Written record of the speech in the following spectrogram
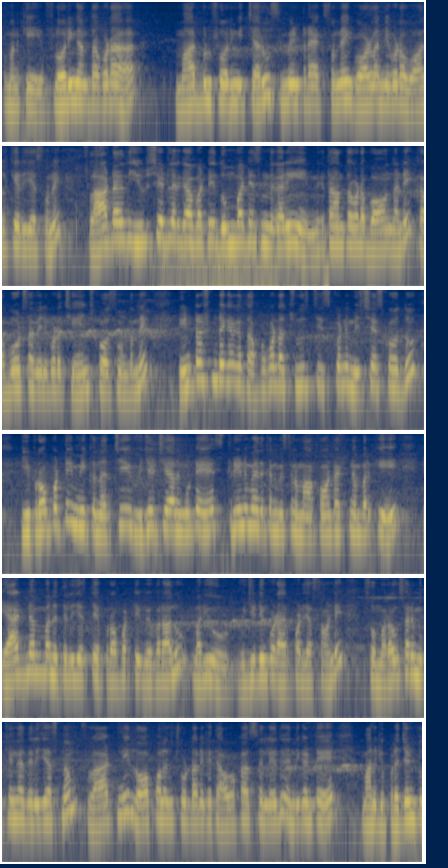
సో మనకి ఫ్లోరింగ్ అంతా కూడా మార్బుల్ ఫ్లోరింగ్ ఇచ్చారు సిమెంట్ ట్రాక్స్ ఉన్నాయి గోడలన్నీ కూడా వాల్ కేర్ చేసుకున్నాయి ఫ్లాట్ అనేది యూస్ చేయట్లేదు కాబట్టి దుమ్బట్టేసింది కానీ మిగతా అంతా కూడా బాగుందండి. కబోర్డ్స్ అవి కూడా చేయించుకోవాల్సి ఉంటుంది. ఇంట్రెస్ట్ ఉంటే కనుక తప్పకుండా చూసి తీసుకొని మిస్ చేసుకోవద్దు. ఈ ప్రాపర్టీ మీకు నచ్చి విజిట్ చేయాలనుకుంటే స్క్రీన్ మీద కనిపిస్తున్న మా కాంటాక్ట్ నెంబర్కి యాడ్ నెంబర్ని తెలియజేస్తే ప్రాపర్టీ వివరాలు మరియు విజిటింగ్ కూడా ఏర్పాటు చేస్తామండి. సో మరొకసారి ముఖ్యంగా తెలియజేస్తున్నాం ఫ్లాట్ని లోపలికి చూడడానికి అయితే అవకాశం లేదు. ఎందుకంటే మనకి ప్రజెంట్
